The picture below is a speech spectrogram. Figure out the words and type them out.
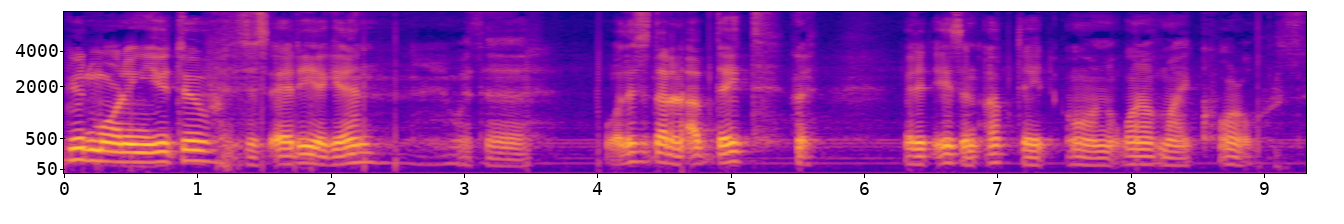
Good morning, YouTube. This is Eddie again with a. Well, this is not an update, but it is an update on one of my corals,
